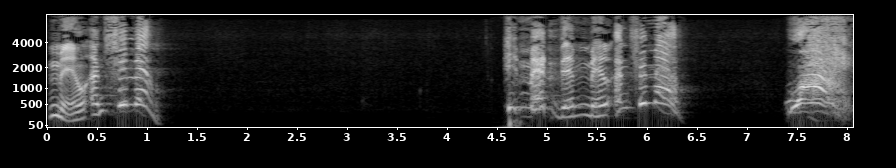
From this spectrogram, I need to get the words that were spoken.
male and female? He made them male and female. Why?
